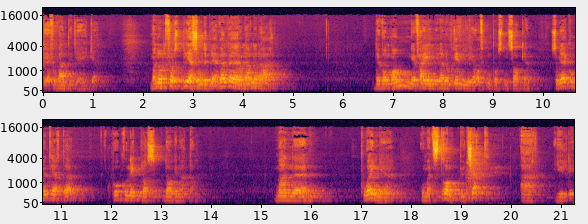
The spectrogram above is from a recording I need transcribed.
Det forventet jeg ikke. Men når det først ble som det ble, velger jeg å nevne det her. Det var mange feil i den opprinnelige Aftenposten-saken som jeg kommenterte på Kronikkplass dagen etter. Men eh, poenget om et stramt budsjett er gyldig.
